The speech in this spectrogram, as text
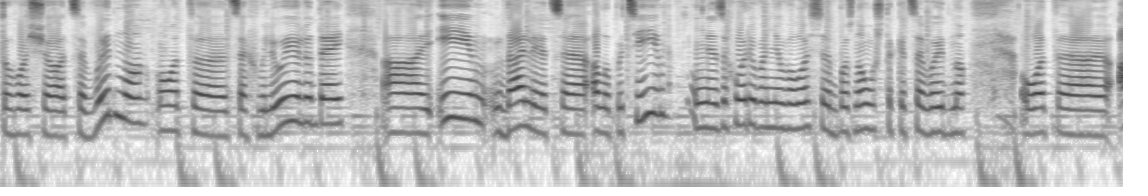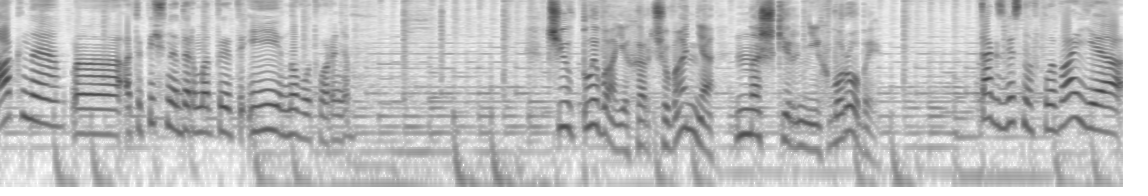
того що це видно, от е, це хвилює людей. І далі це алопеції, захворювання волосся, бо знову ж таки це видно. От е, акне, е, атопічний дерматит і новоутворення. Чи впливає харчування на шкірні хвороби? Так, звісно, впливає.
